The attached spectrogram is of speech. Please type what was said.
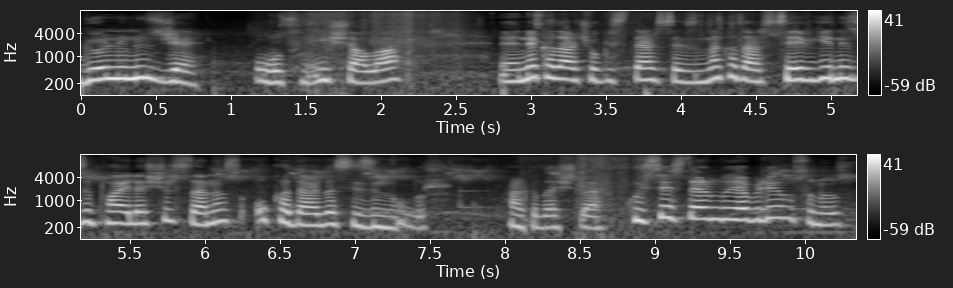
gönlünüzce olsun inşallah. Ee, ne kadar çok isterseniz, ne kadar sevginizi paylaşırsanız o kadar da sizin olur arkadaşlar. Kuş seslerini duyabiliyor musunuz?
